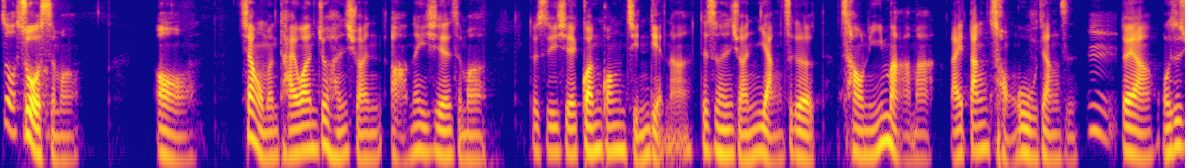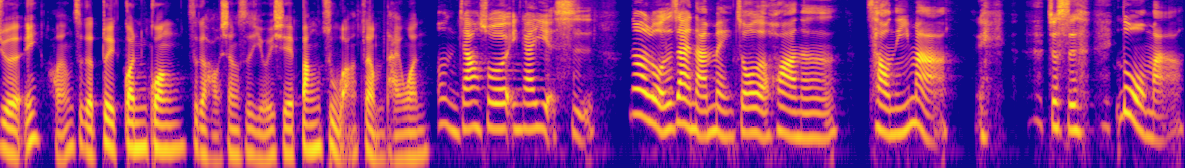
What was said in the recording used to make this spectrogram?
做做什么？哦，像我们台湾就很喜欢啊，那一些什么。就是一些观光景点啊，就是很喜欢养这个草泥马嘛，来当宠物这样子。嗯，对啊，我是觉得，哎，好像这个对观光这个好像是有一些帮助啊，在我们台湾。哦，你这样说应该也是。那如果是在南美洲的话呢，草泥马就是骆马，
